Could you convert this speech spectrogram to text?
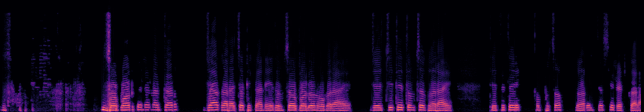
झूम आउट केल्यानंतर ज्या घराच्या ठिकाणी तुमचं बलून वगैरे आहे जे जिथे तुमचं घर आहे तिथे ते तुमचं घर इथं सिलेक्ट करा.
